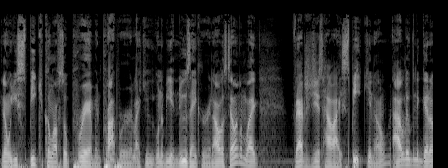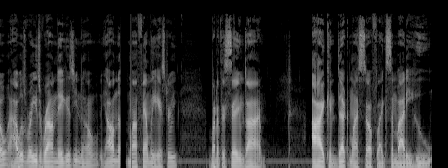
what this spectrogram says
you know, when you speak, you come off so prim and proper, like you want to be a news anchor. And I was telling him like that's just how I speak, you know. I lived in the ghetto. I was raised around niggas, you know. Y'all know my family history. But at the same time, I conduct myself like somebody who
